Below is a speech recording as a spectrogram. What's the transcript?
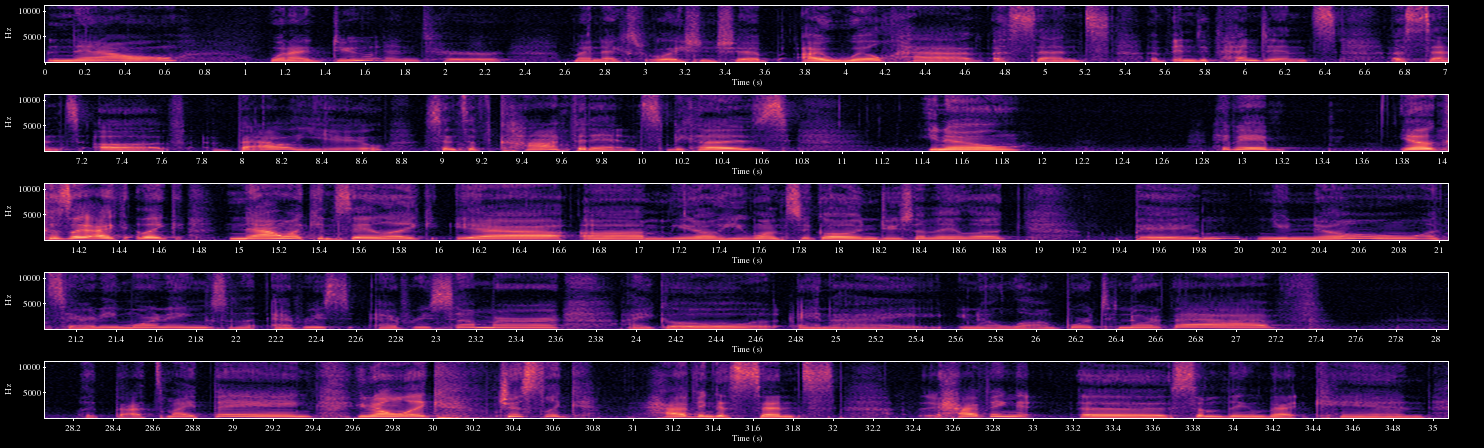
now when I do enter my next relationship, I will have a sense of independence, a sense of value, sense of confidence because, you know, hey babe, you know, because like I like now I can say like, yeah, um, you know, he wants to go and do something. Look, babe, you know, on Saturday mornings every every summer, I go and I, you know, longboard to North Ave. Like that's my thing. You know, like just like having a sense, having uh something that can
